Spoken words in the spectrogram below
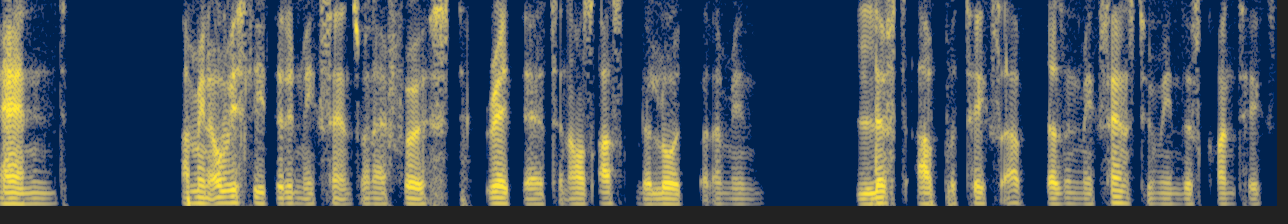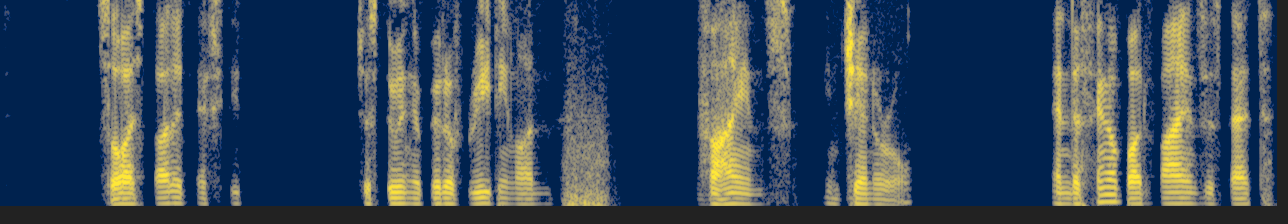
and I mean, obviously, it didn't make sense when I first read that, and I was asking the Lord, but I mean, lift up or takes up doesn't make sense to me in this context. So I started actually just doing a bit of reading on vines in general. And the thing about vines is that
